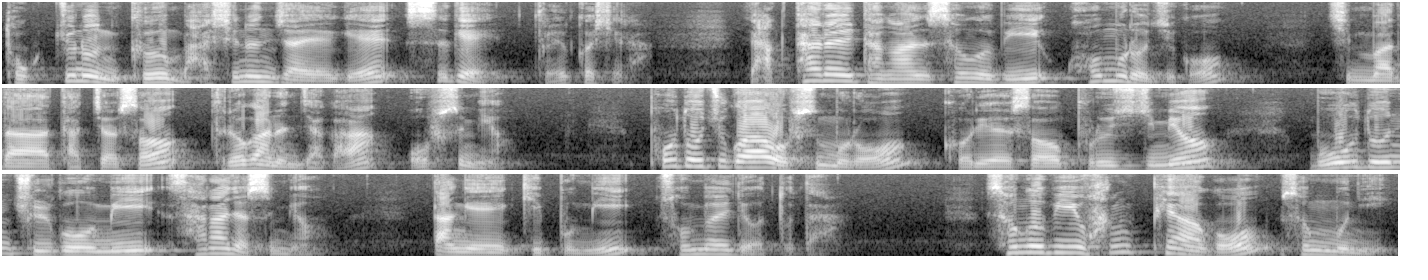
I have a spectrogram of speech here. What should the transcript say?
독주는 그 마시는 자에게 쓰게 될 것이라. 약탈을 당한 성읍이 허물어지고 집마다 닫혀서 들어가는 자가 없으며 포도주가 없으므로 거리에서 부르짖으며 모든 즐거움이 사라졌으며 땅의 기쁨이 소멸되었도다. 성읍이 황폐하고 성문이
